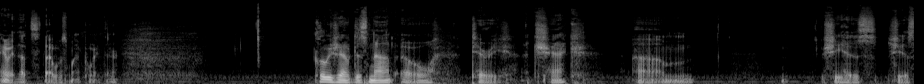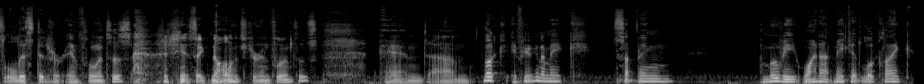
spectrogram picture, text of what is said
Anyway, that's that was my point there. Chloe Zhao does not owe Terry a check. Um, she has she has listed her influences. she has acknowledged her influences. And um, look, if you're going to make something a movie, why not make it look like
